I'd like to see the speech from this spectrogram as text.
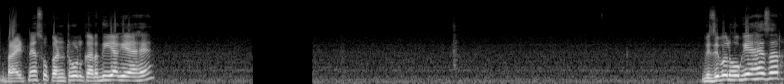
ब्राइटनेस को कंट्रोल कर दिया गया है। विजिबल हो गया है सर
